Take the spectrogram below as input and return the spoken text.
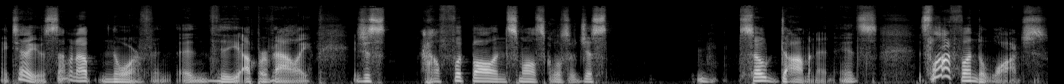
I tell you, someone up north in, in the Upper Valley is just how football and small schools are just so dominant. It's it's a lot of fun to watch.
